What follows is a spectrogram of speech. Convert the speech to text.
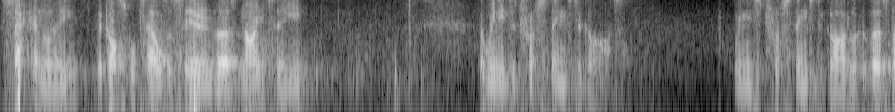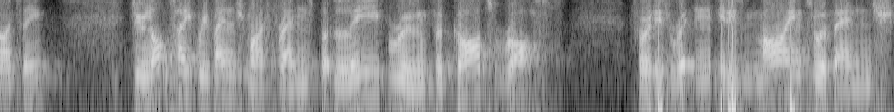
Secondly, the gospel tells us here in verse 19 that we need to trust things to God. We need to trust things to God. Look at verse 19. Do not take revenge, my friends, but leave room for God's wrath. For it is written, It is mine to avenge.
